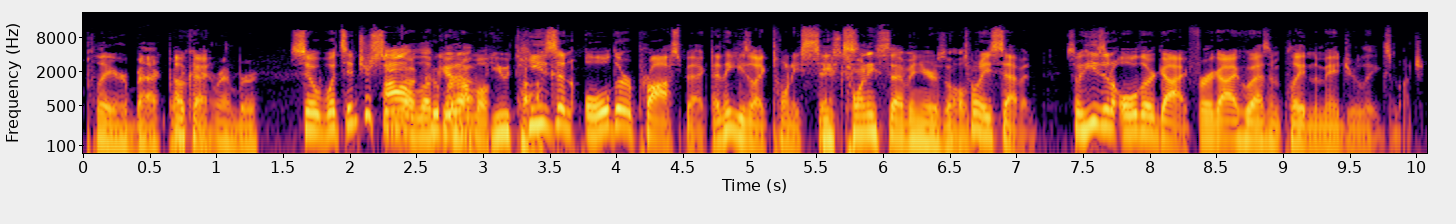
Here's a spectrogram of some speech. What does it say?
player back, but Okay. I can't remember. So what's interesting I'll about Cooper. Hummel? You talk. He's an older prospect. I think he's like 26. He's 27 years old. 27. So he's an older guy for a guy who hasn't played in the major leagues much,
